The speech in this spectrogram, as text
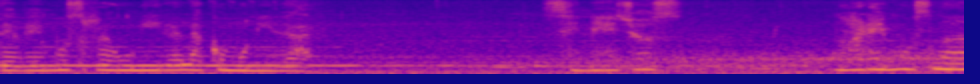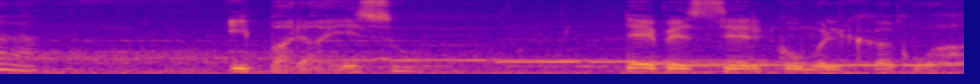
debemos reunir a la comunidad. Sin ellos, no haremos nada. Y para eso, debes ser como el jaguar.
